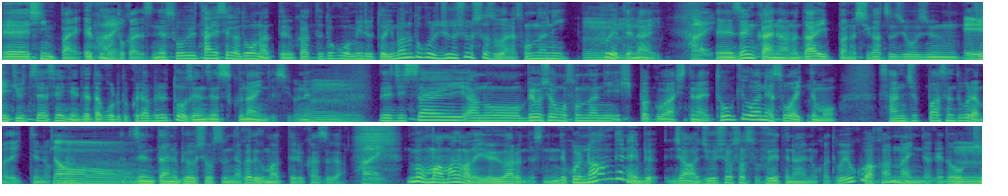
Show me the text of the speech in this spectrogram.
えー、心肺、エクモとかですね、はい、そういう体制がどうなってるかってところを見ると、今のところ重症者数はね、そんなに増えてない。はい、えー、前回のあの第1波の4月上旬、緊急事態宣言出た頃と比べると全然少ないんですよね。で、実際、あの、病床もそんなに逼迫はしてない。東京はね、そうは言っても30%ぐらいまでいってるのかな。全体の病床数の中で埋まってる数が。はい。もうまあまだまだ余裕あるんですね。で、これなんでね、じゃあ重症者数増えてないのかって、よくわかんないんだけど、昨日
